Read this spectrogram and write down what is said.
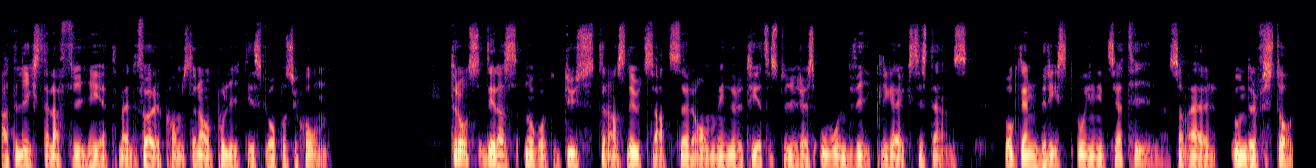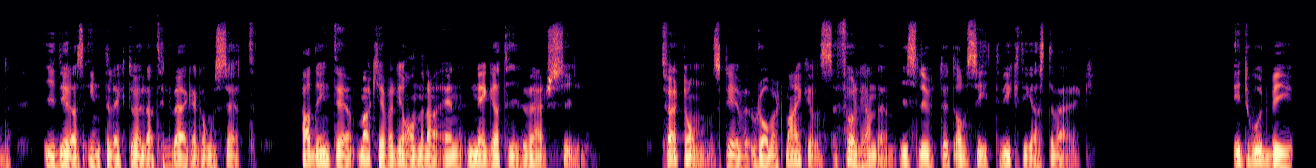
att likställa frihet med förekomsten av politisk opposition. Trots deras något dystra slutsatser om minoritetsstyres oundvikliga existens och den brist på initiativ som är underförstådd i deras intellektuella tillvägagångssätt hade inte machiavellianerna en negativ världssyn. Tvärtom skrev Robert Michaels följande i slutet av sitt viktigaste verk. It would be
